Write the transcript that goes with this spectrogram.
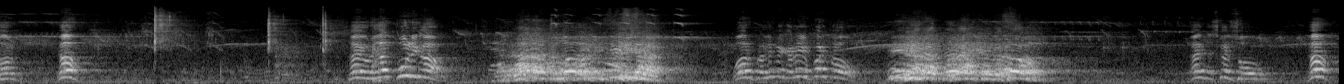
lugar. ¡Ya! ¡Seguridad pública! justicia! ¡Juan Felipe Carrillo Puerto! ¡Viva la y razón! ¡En descanso! ¡Ya!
